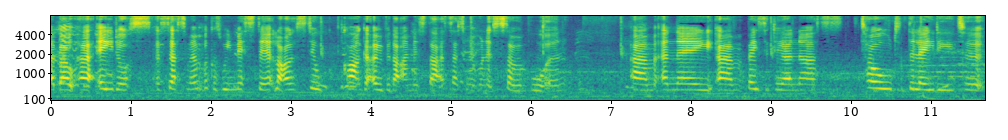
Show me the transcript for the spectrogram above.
about her ADOS assessment because we missed it. Like I still can't get over that I missed that assessment when it's so important. Um, and they um, basically our nurse told the lady to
